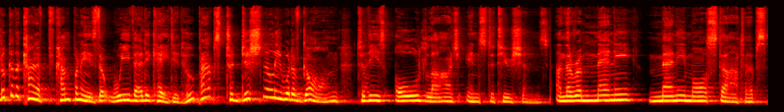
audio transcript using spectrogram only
look at the kind of companies that we've educated who perhaps traditionally would have gone to these old large institutions. And there are many, many more startups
